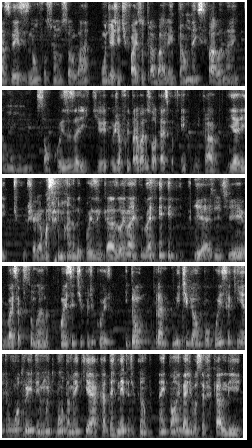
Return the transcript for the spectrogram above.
às vezes não funciona o celular onde a gente faz o trabalho, então, nem se fala, né? Então, são coisas aí que eu já fui para vários locais que eu fiquei incomunicável. E aí, tipo, chegar uma semana depois em casa, oi mãe, tudo bem? e a gente vai se acostumando com esse tipo de coisa. Então, para mitigar um pouco isso, aqui entra um outro item muito bom também, que é a caderneta de campo. Né? Então, ao invés de você ficar ali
